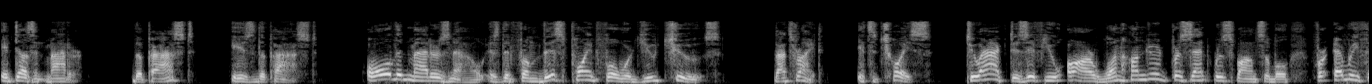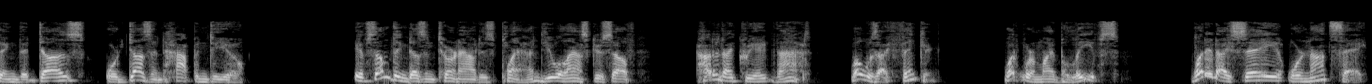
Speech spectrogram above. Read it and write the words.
It doesn't matter. The past is the past. All that matters now is that from this point forward you choose. That's right, it's a choice. To act as if you are 100% responsible for everything that does or doesn't happen to you. If something doesn't turn out as planned, you will ask yourself, how did I create that? What was I thinking? What were my beliefs? What did I say or not say?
